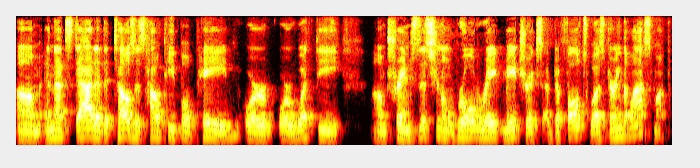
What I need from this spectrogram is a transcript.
Um, and that's data that tells us how people paid or, or what the um, transitional roll rate matrix of defaults was during the last month.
